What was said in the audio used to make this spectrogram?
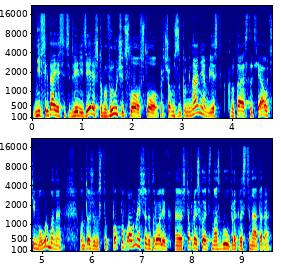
Не всегда есть эти две недели, чтобы выучить слово в слово. Причем с запоминанием есть крутая статья у Тима Урбана. Он тоже выступал. Помнишь этот ролик э, «Что происходит в мозгу у прокрастинатора»?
